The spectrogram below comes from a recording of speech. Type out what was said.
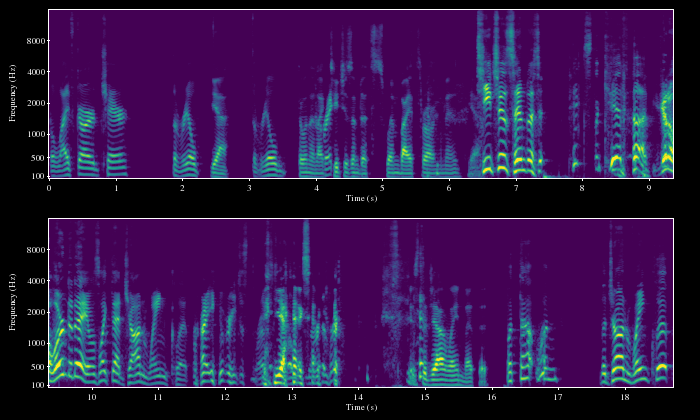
the lifeguard chair, the real Yeah, the real the one that like Prick. teaches him to swim by throwing him in. Yeah, teaches him to picks the kid up. You're gonna learn today. It was like that John Wayne clip, right? Where he just throws Yeah, the exactly. river. it's the John Wayne method. But that one, the John Wayne clip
